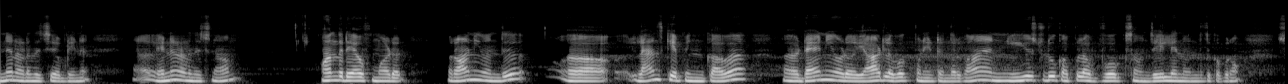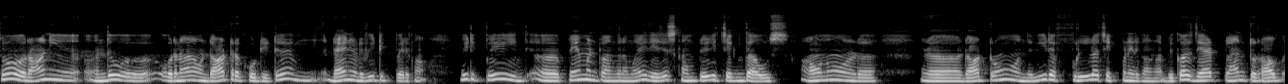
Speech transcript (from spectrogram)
என்ன நடந்துச்சு அப்படின்னு. என்ன நடந்துச்சுன்னா on the day of murder Ronnie வந்து uh, லேண்ட்ஸ்கேப்பிங்க்காக டேனியோட யார்டில் ஒர்க் பண்ணிட்டு இருந்திருக்கான் and used to do couple of works அவன் ஜெயிலேருந்து வந்ததுக்கப்புறம். ஸோ ராணி வந்து ஒரு நாள் அவன் டாக்டரை கூட்டிகிட்டு டேனியோட வீட்டுக்கு போயிருக்கான். வீட்டுக்கு போய் பேமெண்ட் வாங்குற மாதிரி they just completely check the house அவனும் அவனோட டாக்டரும் அந்த வீடை ஃபுல்லாக செக் பண்ணியிருக்காங்க. Because they had plan to rob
